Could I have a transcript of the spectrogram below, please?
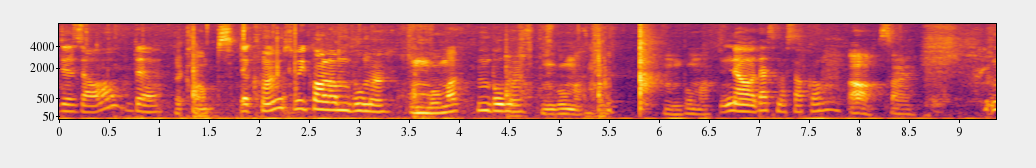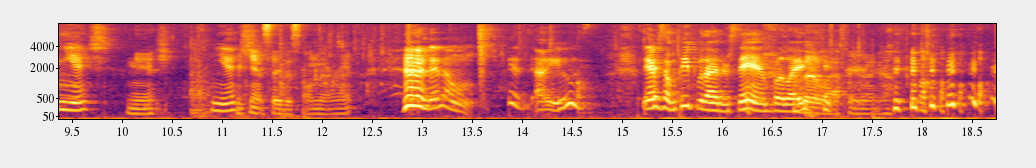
dissolved. The The clumps. the clumps. We call them mbuma. Mbuma? Mbuma. Mbuma. Mbuma. No, that's masako. Oh, sorry. Yes. Nish. We can't say this on there, right? they don't. It, I mean, who's, there's some people that understand, but like. They're laughing right now.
